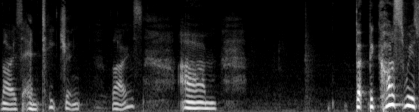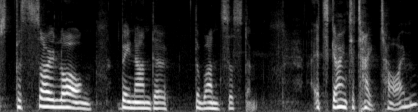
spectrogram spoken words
those and teaching those. Um, but because we've for so long been under the one system, it's going to take time.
